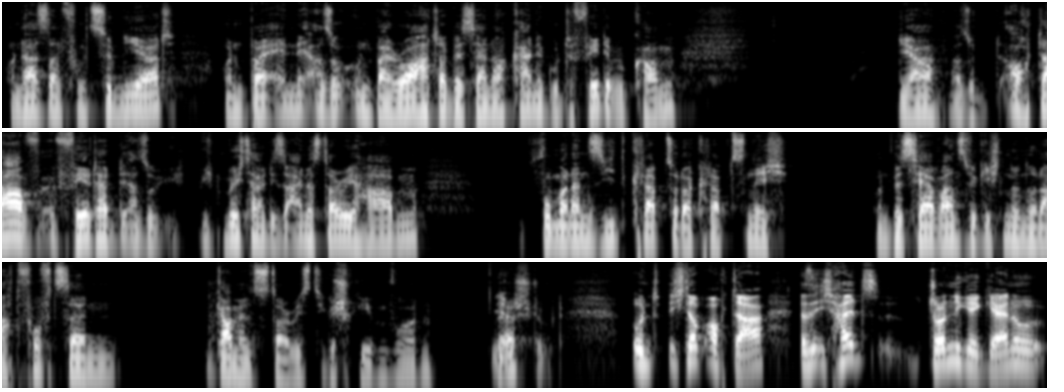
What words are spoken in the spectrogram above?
und da es dann funktioniert und bei N also und bei Raw hat er bisher noch keine gute Feder bekommen. Ja, also auch da fehlt halt, also ich, ich möchte halt diese eine Story haben, wo man dann sieht, klappt's oder klappt's nicht. Und bisher waren es wirklich nur 0815 Gammel-Stories, die geschrieben wurden. Ja, stimmt. Und ich glaube auch da, also ich halte Johnny Gargano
